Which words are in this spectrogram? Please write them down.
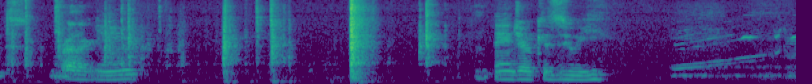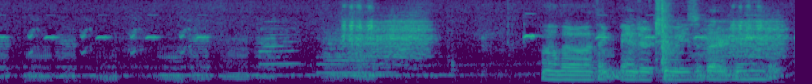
It's brother game. Banjo Kazooie. Although I think Banjo Tooie is a better game, but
